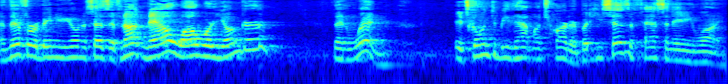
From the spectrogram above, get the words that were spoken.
And therefore, Rabbeinu Yonah says, if not now, while we're younger, then when? It's going to be that much harder. But he says a fascinating line.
